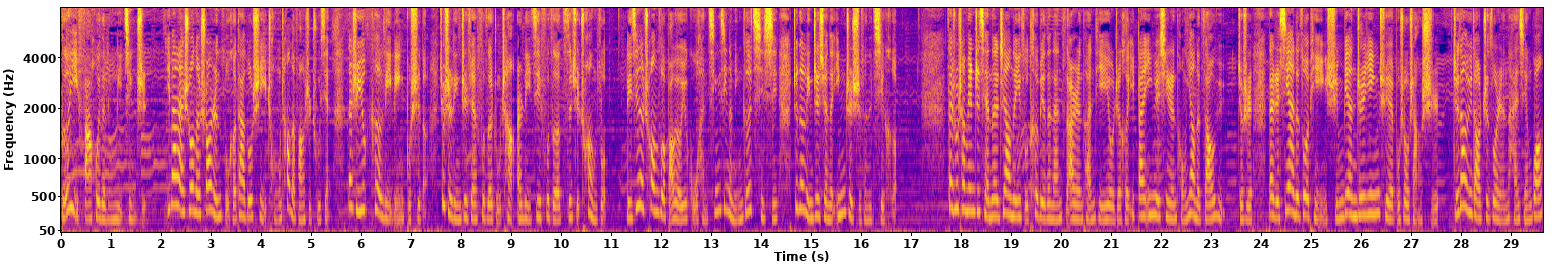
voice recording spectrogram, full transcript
得以发挥的淋漓尽致。一般来说呢，双人组合大多是以重唱的方式出现，但是尤克里林不是的，就是林志炫负责主唱，而李记负责词曲创作。李基的创作保有一股很清新的民歌气息，这跟林志炫的音质十分的契合。在出唱片之前呢，这样的一组特别的男子二人团体，也有着和一般音乐新人同样的遭遇，就是带着心爱的作品寻遍知音却不受赏识，直到遇到制作人韩贤光，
